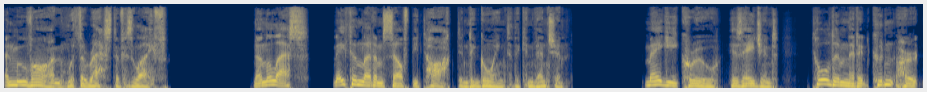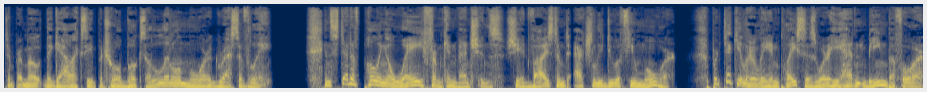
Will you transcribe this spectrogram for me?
and move on with the rest of his life. Nonetheless, Nathan let himself be talked into going to the convention. Maggie Crew, his agent, told him that it couldn't hurt to promote the Galaxy Patrol books a little more aggressively. Instead of pulling away from conventions, she advised him to actually do a few more, particularly in places where he hadn't been before.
